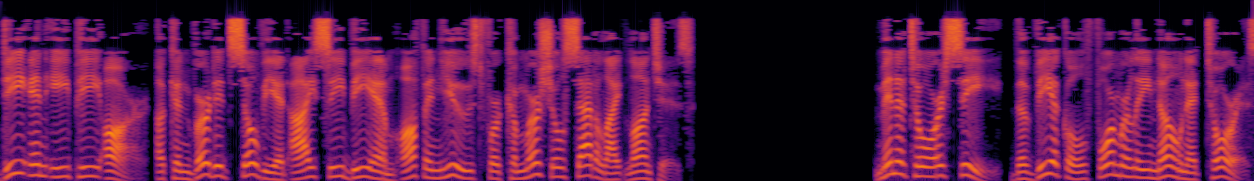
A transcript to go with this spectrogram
DNEPR, a converted Soviet ICBM often used for commercial satellite launches. Minotaur C, the vehicle formerly known at Taurus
